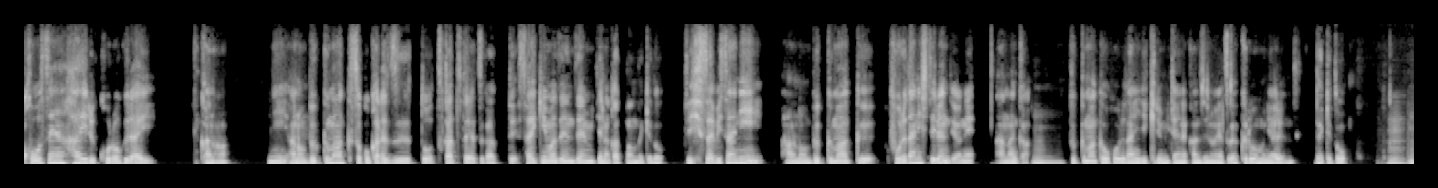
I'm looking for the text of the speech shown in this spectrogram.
高専入る頃ぐらいかなに、あの、ブックマークそこからずっと使ってたやつがあって、最近は全然見てなかったんだけど、で、久々に、あの、ブックマーク、フォルダにしてるんだよね。あ、なんか、うん。ブックマークをフォルダにできるみたいな感じのやつが Chrome にあるんだけど、うんう。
